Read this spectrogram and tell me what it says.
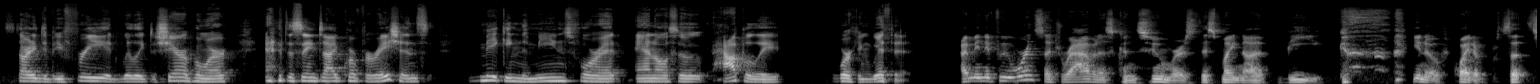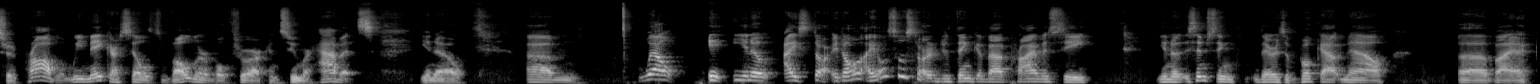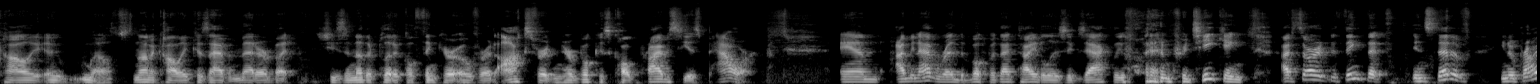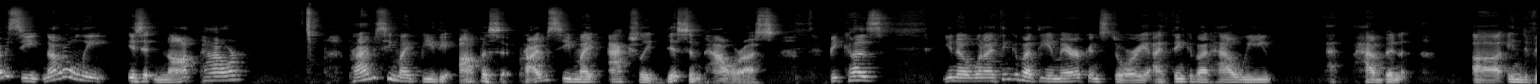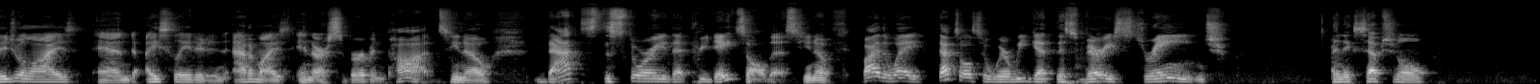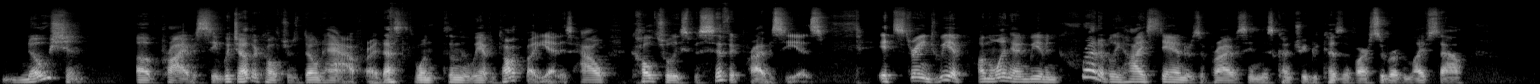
starting to be free and willing to share more and at the same time corporations making the means for it and also happily working with it. I mean if we weren't such ravenous consumers this might not be you know quite a such a problem. We make ourselves vulnerable through our consumer habits you know. Um, well it, you know, I start it all. I also started to think about privacy. You know, it's interesting. There's a book out now uh, by a colleague. Uh, well, it's not a colleague because I haven't met her, but she's another political thinker over at Oxford, and her book is called "Privacy is Power." And I mean, I haven't read the book, but that title is exactly what I'm critiquing. I've started to think that instead of you know privacy, not only is it not power, privacy might be the opposite. Privacy might actually disempower us because, you know, when I think about the American story, I think about how we have been uh, individualized and isolated and atomized in our suburban pods. You know, that's the story that predates all this. You know, by the way, that's also where we get this very strange and exceptional notion of privacy, which other cultures don't have, right? That's one something we haven't talked about yet is how culturally specific privacy is. It's strange. We have, on the one hand, we have incredibly high standards of privacy in this country because of our suburban lifestyle.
